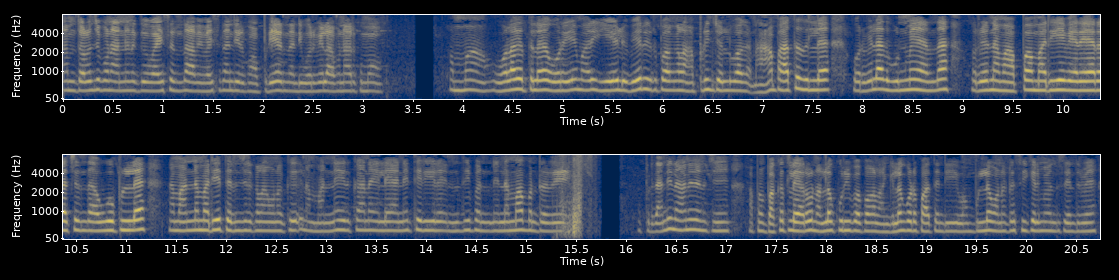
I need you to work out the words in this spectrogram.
நம்ம தொலைஞ்சு போன அண்ணனுக்கு வயசு இருந்தால் அவன் வயசு தாண்டி இருக்கும். அப்படியே இருந்தாண்டி ஒருவேளை அவனாக இருக்குமோ? அம்மா உலகத்தில் ஒரே மாதிரி ஏழு பேர் இருப்பாங்களாம் அப்படின்னு சொல்லுவாங்க. நான் பார்த்ததில்ல. ஒருவேளை அது உண்மையாக இருந்தால் ஒருவேளை நம்ம அப்பா மாதிரியே வேற யாராச்சும் இருந்தால் அவங்க பிள்ளை நம்ம அண்ணன் மாதிரியே தெரிஞ்சிருக்கலாம் உனக்கு. நம்ம அண்ணன் இருக்கானே இல்லையானே தெரியல. என்னது பண் என்னம்மா பண்ணுறது இப்படி தாண்டி நானே நினச்சேன். அப்போ பக்கத்தில் யாரோ நல்லா குறி பார்ப்பாங்க அங்கெல்லாம் கூட பார்த்தேன்டி உன் பிள்ளை உனக்கு சீக்கிரமே வந்து சேர்ந்துருவேன்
